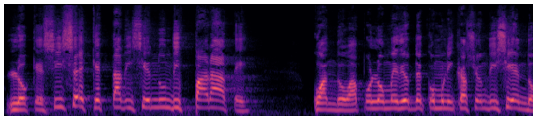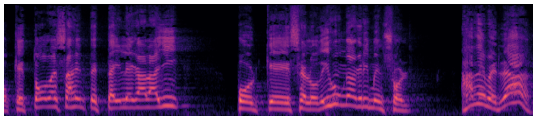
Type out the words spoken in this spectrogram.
Lo que sí sé es que está diciendo un disparate cuando va por los medios de comunicación diciendo que toda esa gente está ilegal allí porque se lo dijo un agrimensor. Ah, de verdad.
